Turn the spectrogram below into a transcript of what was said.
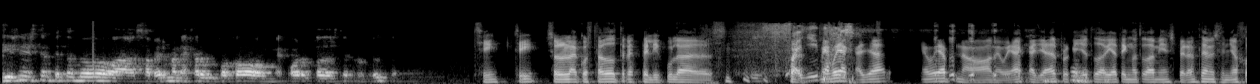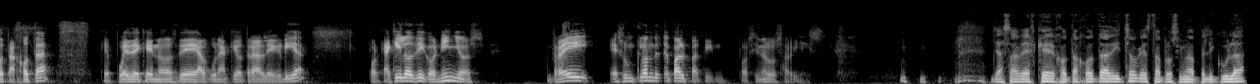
Disney está empezando a saber manejar un poco mejor todo este producto. Sí, sí, solo le ha costado tres películas. me voy a callar. Me voy a, no, me voy a callar porque yo todavía tengo toda mi esperanza en el señor JJ, que puede que nos dé alguna que otra alegría. Porque aquí lo digo, niños, Rey es un clon de Palpatine, por si no lo sabíais. ya sabes que JJ ha dicho que esta próxima película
